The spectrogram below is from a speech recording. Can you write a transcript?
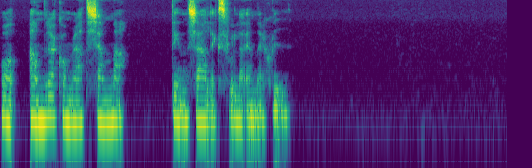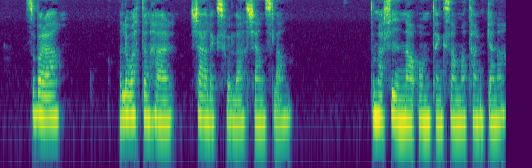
Och andra kommer att känna din kärleksfulla energi. Så bara låt den här kärleksfulla känslan, de här fina omtänksamma tankarna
